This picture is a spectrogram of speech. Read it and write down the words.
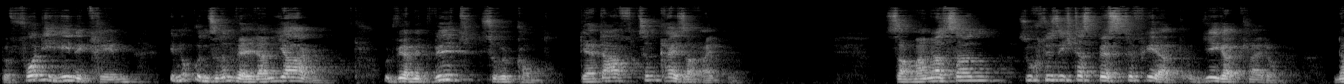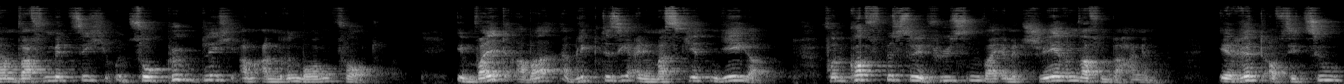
bevor die Hähne krähen, in unseren Wäldern jagen. Und wer mit Wild zurückkommt, der darf zum Kaiser reiten. Samanasan suchte sich das beste Pferd und Jägerkleidung, nahm Waffen mit sich und zog pünktlich am anderen Morgen fort. Im Wald aber erblickte sie einen maskierten Jäger. Von Kopf bis zu den Füßen war er mit schweren Waffen behangen. Er ritt auf sie zu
